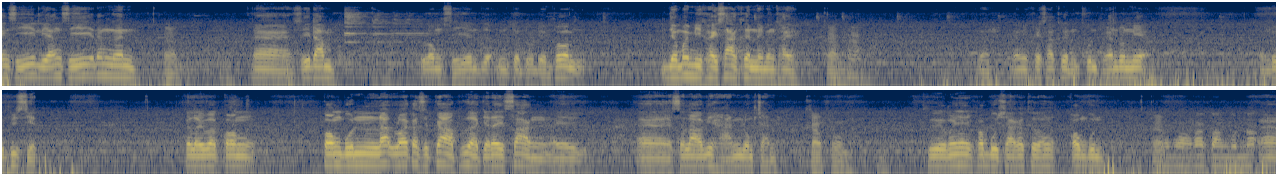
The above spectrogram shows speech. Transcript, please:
งสีเหลืองสีน้ำเงินครับ อ่าสีดำลงสีมันจะมันจะดูเด่นเพราะว่ายังไม่มีใครสร้างขึ้นในเมืองไทยครับ ครับนะยังไม่มีใครสร้างขึ้นคุณแผนรุ่นเนี้ยรุ่นพิเศษก็เลยว่ากองกองบุญละร้อยเก้าสิบเก้าเพื่อจะได้สร้างไอ้เอ่อสลาวิหารลงฉัน ครับผม คือไม่ใช่เขาบูชาก็คือให้กองบุญ ครับเขาบอกว่ากองบุญเนาะ อ่า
